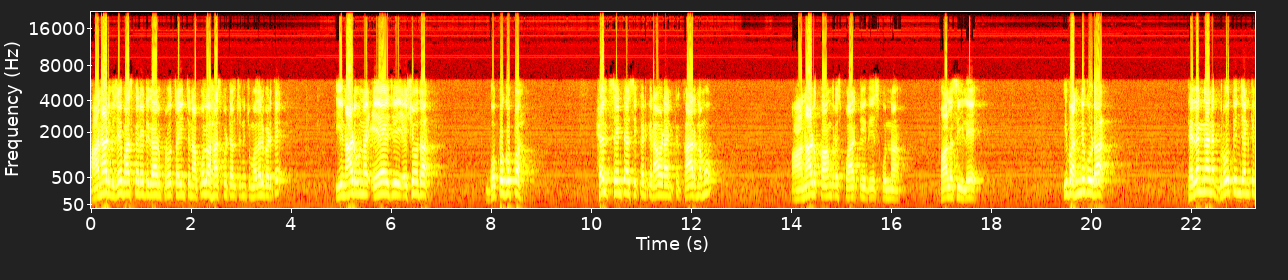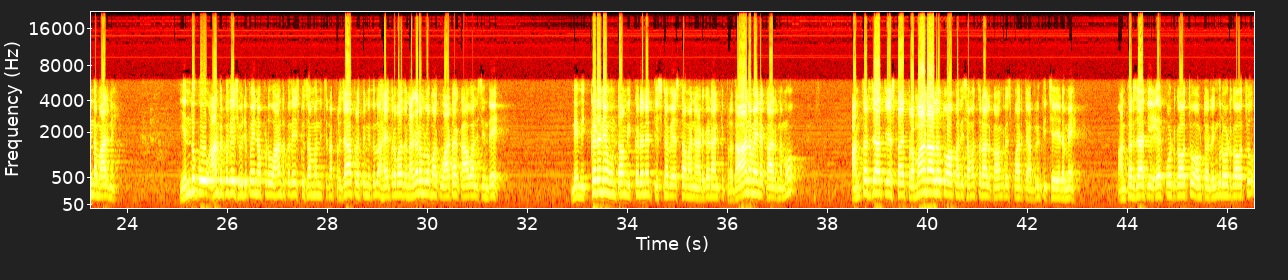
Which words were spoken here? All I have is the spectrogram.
ఆనాడు విజయభాస్కర్ రెడ్డి గారు ప్రోత్సహించిన అపోలో హాస్పిటల్స్ నుంచి మొదలు పెడితే ఈనాడు ఉన్న ఏఐజీ యశోద గొప్ప గొప్ప హెల్త్ సెంటర్స్ ఇక్కడికి రావడానికి కారణము ఆనాడు కాంగ్రెస్ పార్టీ తీసుకున్న పాలసీలే. ఇవన్నీ కూడా తెలంగాణ గ్రోత్ ఇంజన్ కింద మారినాయి. ఎందుకు ఆంధ్రప్రదేశ్ విడిపోయినప్పుడు ఆంధ్రప్రదేశ్కు సంబంధించిన ప్రజాప్రతినిధులు హైదరాబాద్ నగరంలో మాకు వాటా కావాల్సిందే? మేము ఇక్కడనే ఉంటాం ఇక్కడనే తిష్ట వేస్తామని అడగడానికి ప్రధానమైన కారణము అంతర్జాతీయ స్థాయి ప్రమాణాలతో ఆ పది సంవత్సరాలు కాంగ్రెస్ పార్టీ అభివృద్ధి చేయడమే. అంతర్జాతీయ ఎయిర్పోర్ట్ కావచ్చు అవుటర్ రింగ్ రోడ్ కావచ్చు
